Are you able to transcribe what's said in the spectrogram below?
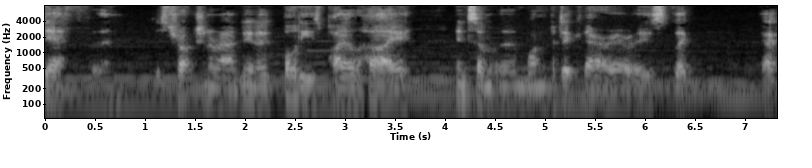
death and destruction around. You know, bodies piled high in some in one particular area is like uh,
